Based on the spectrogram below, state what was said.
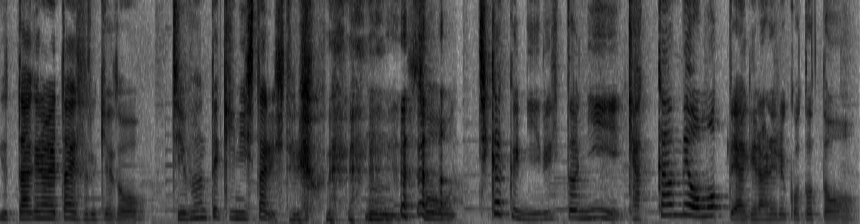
言ってあげられたりするけど自分って気にしたりしてるよね。うん、そう。近くにいる人に客観で思ってあげられることと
